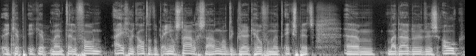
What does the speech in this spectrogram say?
ik, heb, ik heb mijn telefoon eigenlijk altijd op Engelstalig staan. Want ik werk heel veel met expats. Ehm, maar daardoor dus ook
